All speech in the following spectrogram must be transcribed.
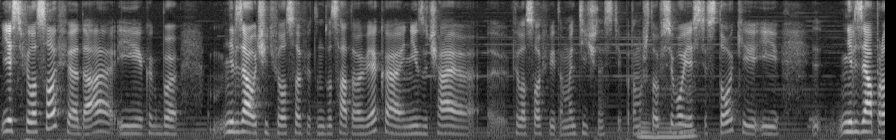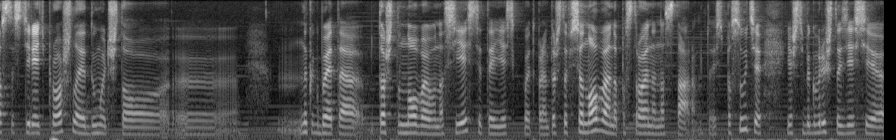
есть философия, да, и как бы нельзя учить философию там 20 века, не изучая э, философии там античности, потому что у всего есть истоки, и э, нельзя просто стереть прошлое и думать, что э, ну, как бы это то, что новое у нас есть, это и есть какой-то проблем. То, что все новое, оно построено на старом. То есть, по сути, я же тебе говорю, что здесь и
